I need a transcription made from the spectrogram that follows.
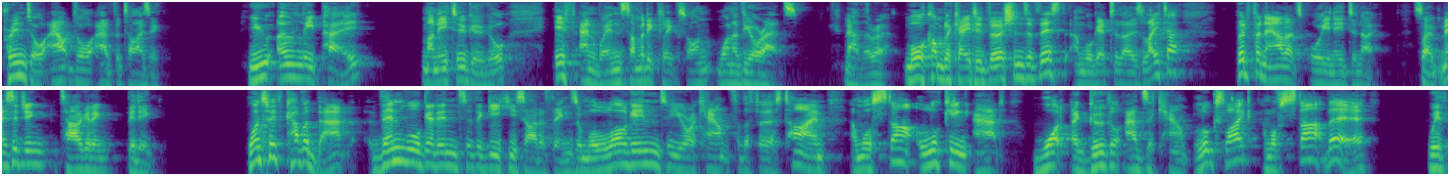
print or outdoor advertising. You only pay money to Google if and when somebody clicks on one of your ads. Now, there are more complicated versions of this and we'll get to those later. But for now, that's all you need to know. So messaging, targeting, bidding. Once we've covered that, then we'll get into the geeky side of things and we'll log into your account for the first time and we'll start looking at what a Google Ads account looks like. And we'll start there with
